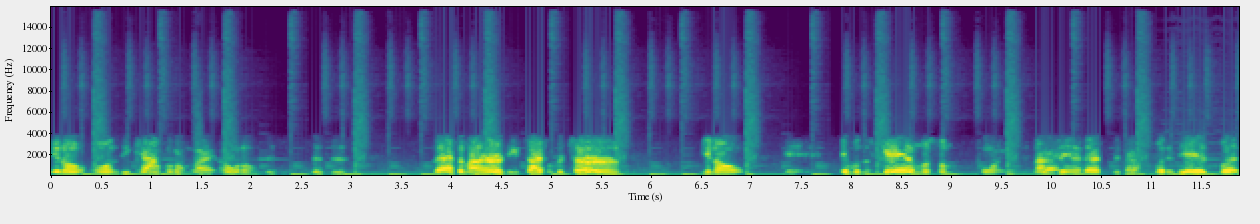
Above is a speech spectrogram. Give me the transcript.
you know, on the capital. I'm like, hold on, this, this is last time I heard these type of returns. You know, it, it was a scam at some point. I'm not right. saying that that's, that's what it is, but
